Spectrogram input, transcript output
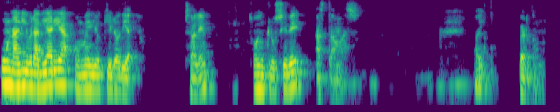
una libra diaria o medio kilo diario, ¿sale? O inclusive hasta más. Ay, perdón.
